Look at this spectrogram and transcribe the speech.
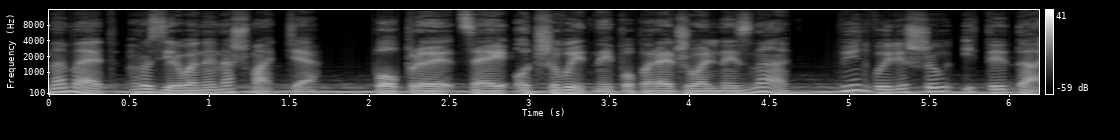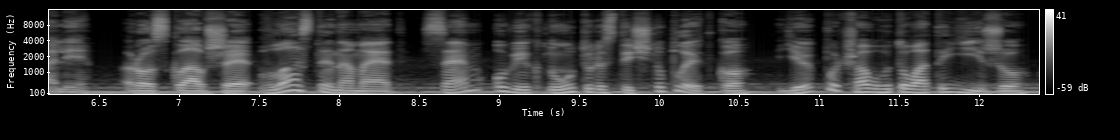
намет, розірваний на шмаття. Попри цей очевидний попереджувальний знак, він вирішив іти далі. Розклавши власний намет, Сем увікнув туристичну плитку і почав готувати їжу,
